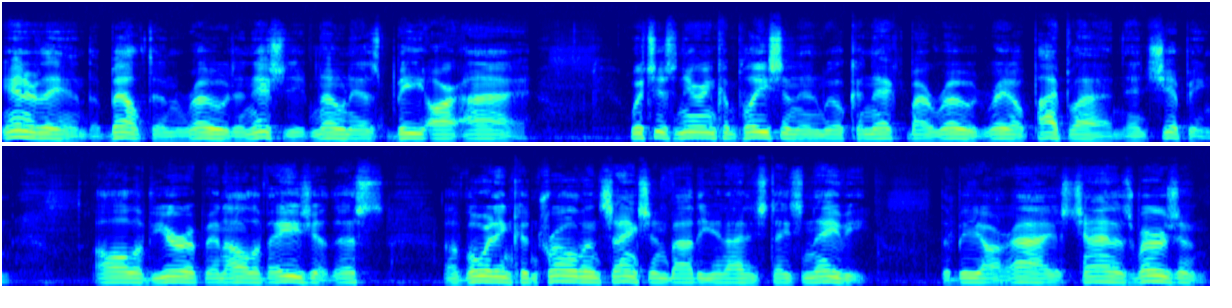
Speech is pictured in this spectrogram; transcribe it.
Enter then the Belt and Road Initiative, known as BRI, which is nearing completion and will connect by road, rail, pipeline, and shipping all of Europe and all of Asia, thus avoiding control and sanction by the United States Navy. The BRI is China's version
